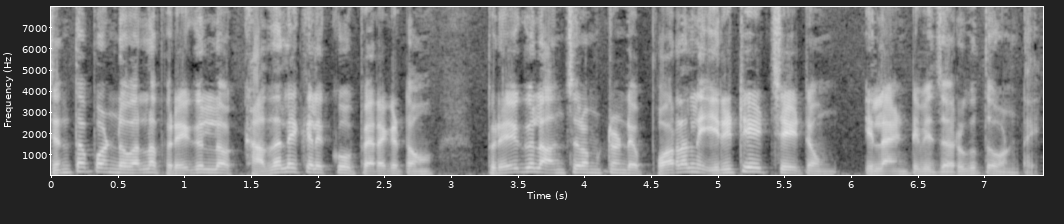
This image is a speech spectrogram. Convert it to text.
చింతపండు వల్ల ప్రేగుల్లో కదలికలు ఎక్కువ పెరగటం ప్రేగుల అంచులమ్ముతుండే పొరల్ని ఇరిటేట్ చేయటం ఇలాంటివి జరుగుతూ ఉంటాయి.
